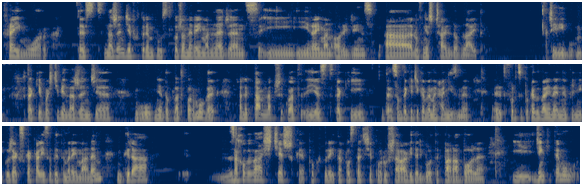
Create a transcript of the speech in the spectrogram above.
Framework. To jest narzędzie, w którym był stworzony Rayman Legends i, i Rayman Origins, a również Child of Light. Czyli takie właściwie narzędzie głównie do platformówek, ale tam na przykład jest taki, są takie ciekawe mechanizmy. Twórcy pokazywali na jednym filmiku, że jak skakali sobie tym Raymanem, gra zachowywała ścieżkę, po której ta postać się poruszała, widać było te parabole i dzięki temu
